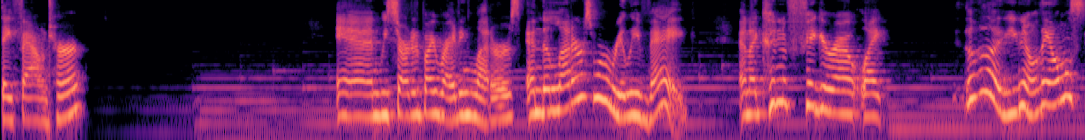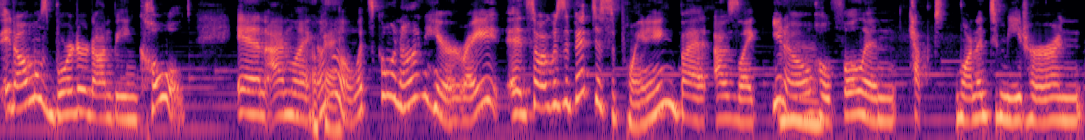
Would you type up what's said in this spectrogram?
they found her. And we started by writing letters, and the letters were really vague. And I couldn't figure out, like, ugh, you know, they almost, it almost bordered on being cold. And I'm like, okay. oh, what's going on here? Right. And so it was a bit disappointing, but I was like, you know, mm-hmm. hopeful and kept wanted to meet her and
